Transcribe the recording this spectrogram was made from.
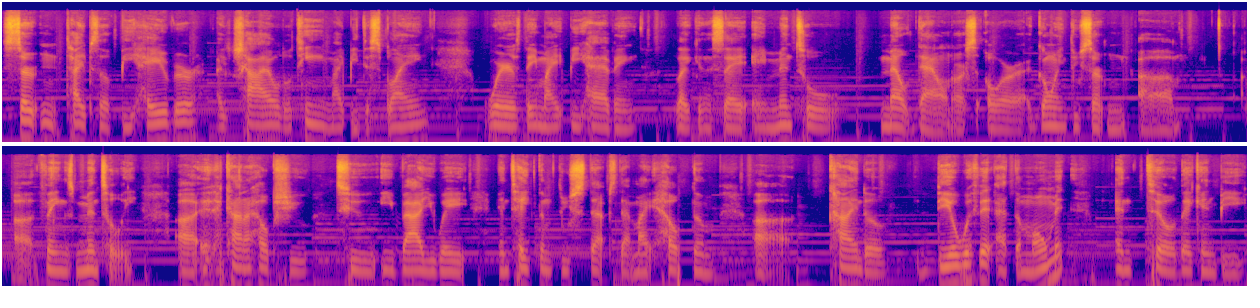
certain types of behavior a child or teen might be displaying, whereas they might be having, like, let's say, a mental meltdown or or going through certain um, uh, things mentally. Uh, it kind of helps you to evaluate and take them through steps that might help them uh, kind of deal with it at the moment until they can be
